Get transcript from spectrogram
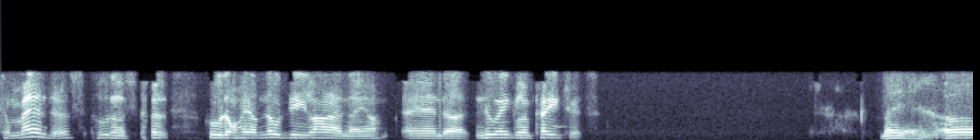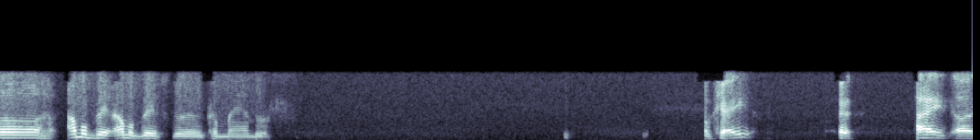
Commanders who don't who don't have no D line now, and uh, New England Patriots. Man, uh, I'm a bench. I'm a bench the Commanders. Okay. Hey, uh,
